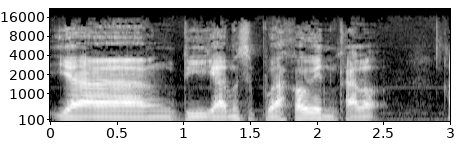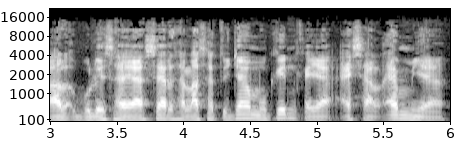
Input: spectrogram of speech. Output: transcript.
yang di anu sebuah koin. Kalau kalau boleh saya share salah satunya mungkin kayak SLM ya.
